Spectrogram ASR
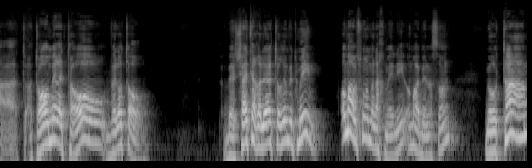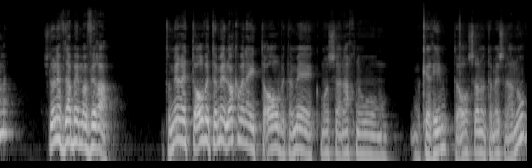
התורה אומרת טהור ולא טהור. בשייטה הרי לא היה טהורים וטמאים. אומר רבי שמואל מנחמני, אומר רבי יונסון, מאותם שלא נבדה בהם עבירה. זאת אומרת, טהור וטמא, לא הכוונה היא טהור וטמא, כמו שאנחנו מכירים, טהור שלנו, טמא שלנו,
